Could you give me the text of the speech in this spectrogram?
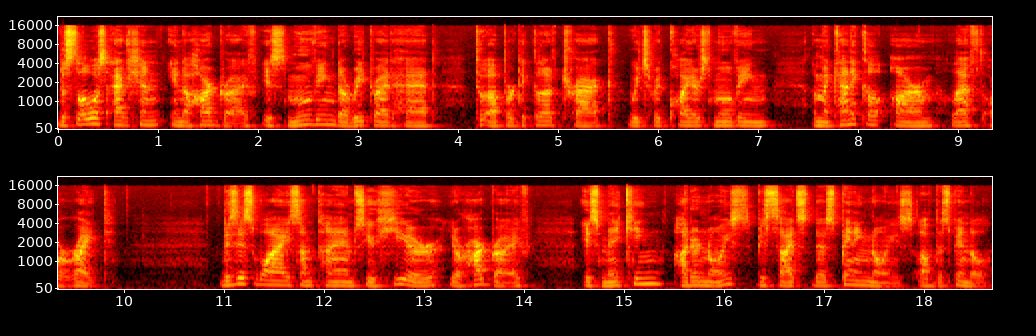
The slowest action in a hard drive is moving the read-write head to a particular track which requires moving a mechanical arm left or right. This is why sometimes you hear your hard drive is making other noise besides the spinning noise of the spindle.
